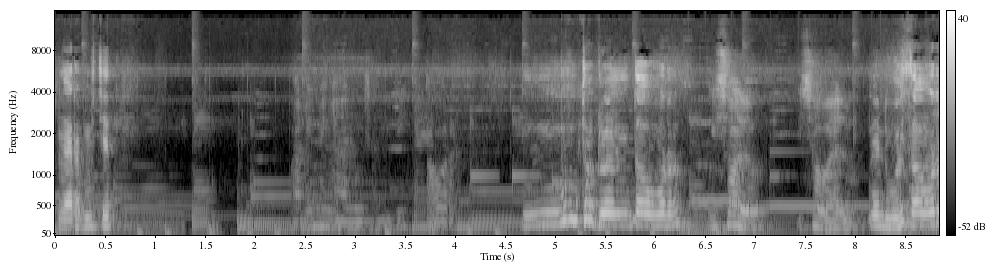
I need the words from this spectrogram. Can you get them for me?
ngarep masjid? Paling nih anu Santi Tower. Hmm dodolan tower. Iso lho Iso wae lho. Ini dua tower.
